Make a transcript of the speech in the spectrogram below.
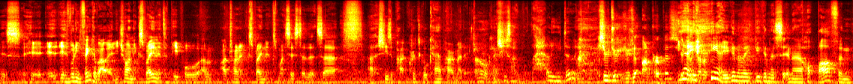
It's it, it, when you think about it and you try and explain it to people. Um, I try and explain it to my sister that's uh, uh, she's a critical care paramedic. Oh, okay. And she's like, "What the hell are you doing?" You do you do on purpose? You're yeah, yeah, that yeah. You're gonna make, you're gonna sit in a hot bath and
